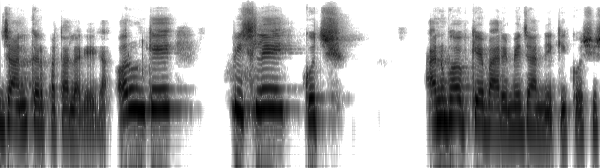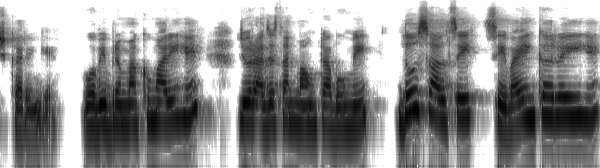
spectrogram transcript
जानकर पता लगेगा। और उनके पिछले कुछ अनुभव के बारे में जानने की कोशिश करेंगे। वो भी ब्रह्मा कुमारी हैं, जो राजस्थान माउंट आबू में दो साल से सेवाएँ कर रही हैं।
